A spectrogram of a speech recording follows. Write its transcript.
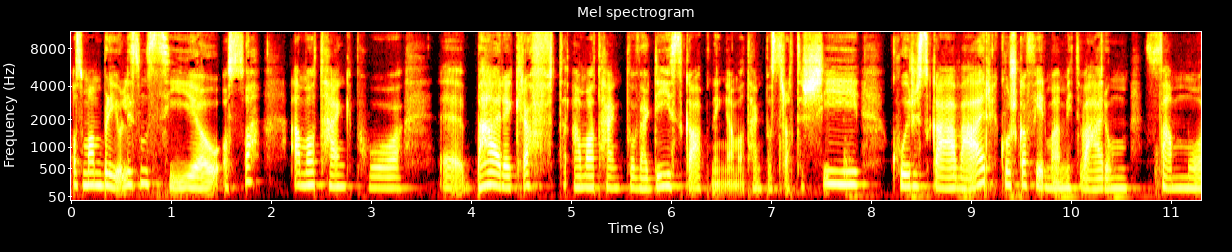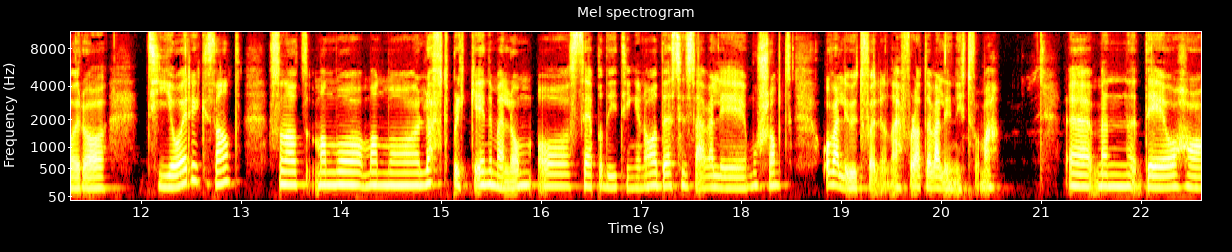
Altså, man blir jo liksom CEO også. Jeg må tenke på eh, bærekraft, jeg må tenke på verdiskapning, jeg må tenke på strategi. Hvor skal jeg være? Hvor skal firmaet mitt være om fem år og ti år? ikke sant? Sånn at man må, man må løfte blikket innimellom og se på de tingene òg. Det syns jeg er veldig morsomt og veldig utfordrende, for det er veldig nytt for meg. Eh, men det å ha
